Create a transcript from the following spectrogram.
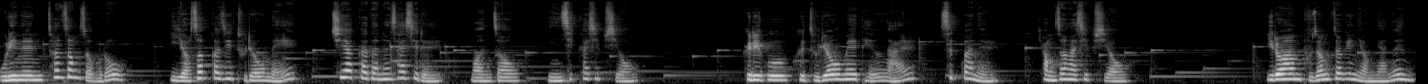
우리는 천성적으로 이 여섯 가지 두려움에 취약하다는 사실을 먼저 인식하십시오. 그리고 그 두려움에 대응할 습관을 형성하십시오. 이러한 부정적인 영향은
